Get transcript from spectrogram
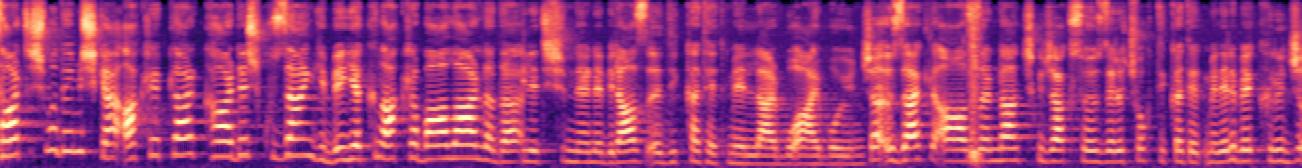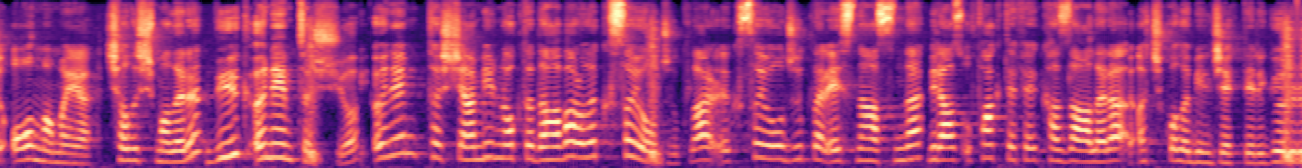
tartışma demişken akrepler kardeş, kuzen gibi yakın akrabalarla da iletişimlerine biraz e, dikkat etmeliler bu ay boyunca. Özellikle ağızlarından çıkacak sözlere çok dikkat etmeleri ve kırıcı olmamaya çalışmaları büyük önem taşıyor. Önem taşıyan bir nokta daha var o da kısa yolculuklar. E, Kısa yolculuklar esnasında biraz ufak tefek kazalara açık olabilecekleri görülüyor.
